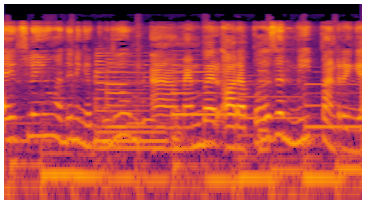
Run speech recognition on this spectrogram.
லைஃப்லேயும் வந்து நீங்கள் புது member or a person me meet பண்ணுறீங்க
